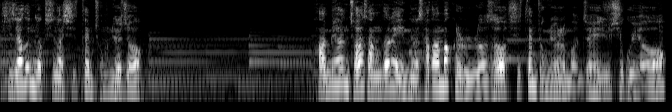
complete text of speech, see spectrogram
시작은 역시나 시스템 종료죠. 화면 좌상단에 있는 사과마크를 눌러서 시스템 종료를 먼저 해주시고요.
